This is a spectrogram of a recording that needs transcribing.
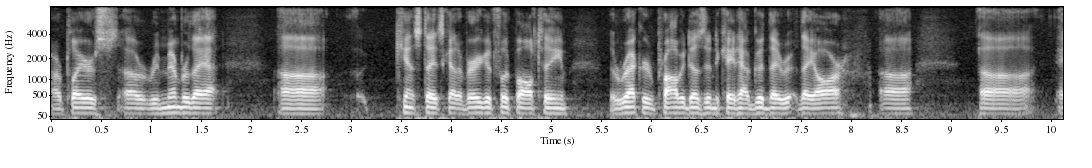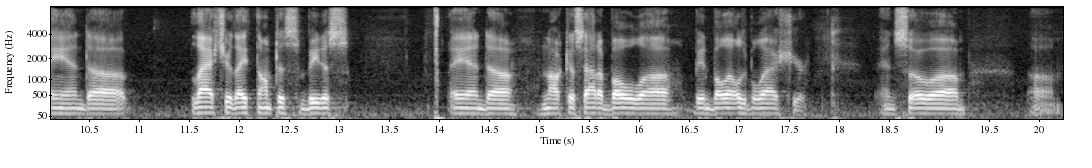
Our players remember that. Kent State's got a very good football team. The record probably does indicate how good they they are. And last year they thumped us and beat us and uh, knocked us out of bowl, uh, being bowl eligible last year. And so, um, um,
